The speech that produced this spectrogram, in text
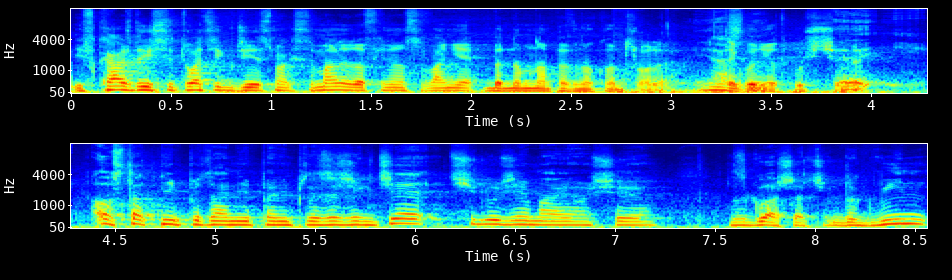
I w każdej sytuacji, gdzie jest maksymalne dofinansowanie, będą na pewno kontrole. Jasne. Tego nie odpuścimy. E, Ostatnie pytanie, Panie Prezesie. Gdzie ci ludzie mają się zgłaszać? Do gmin?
